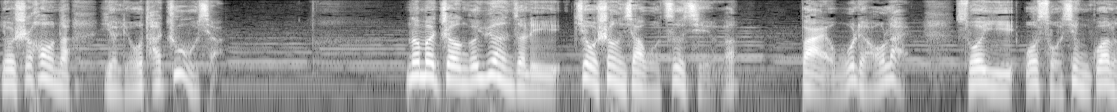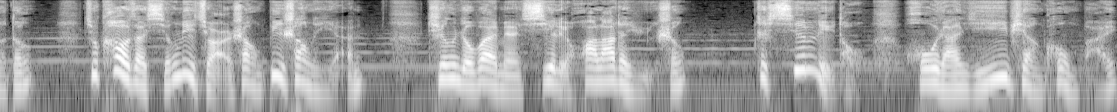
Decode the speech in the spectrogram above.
有时候呢也留他住下。那么整个院子里就剩下我自己了。百无聊赖，所以我索性关了灯，就靠在行李卷上，闭上了眼，听着外面稀里哗啦的雨声，这心里头忽然一片空白。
